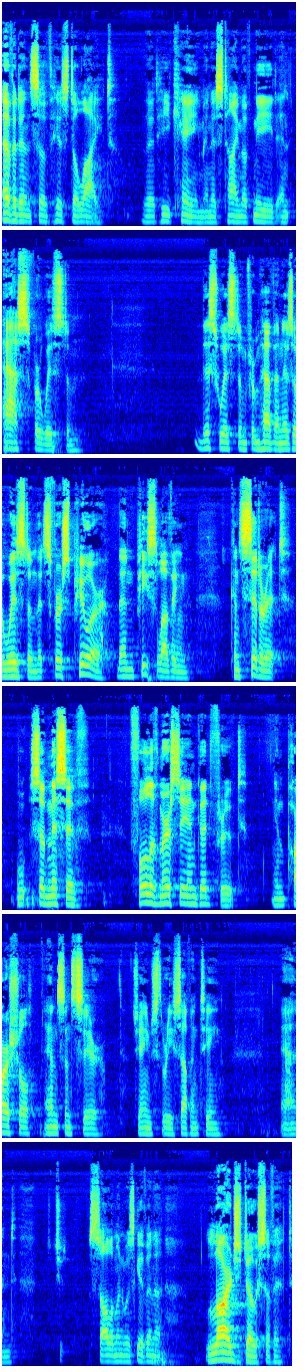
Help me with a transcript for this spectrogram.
evidence of his delight that he came in his time of need and asked for wisdom. This wisdom from heaven is a wisdom that's first pure, then peace loving, considerate, submissive, full of mercy and good fruit, impartial and sincere. James 3:17. And Solomon was given a large dose of it.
